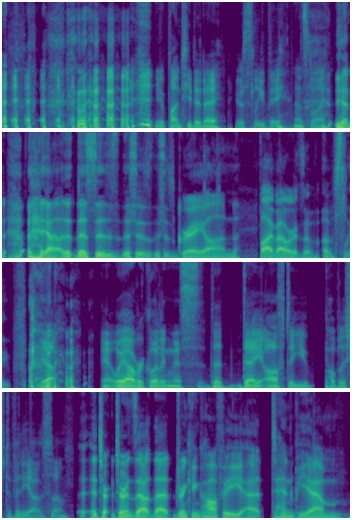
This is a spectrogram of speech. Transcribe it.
You're punchy today. You're sleepy. That's why. yeah yeah this is this is this is Grey on five hours of, of sleep Yeah. Yeah, we are recording this the day after you published the video, so it tur- turns out that drinking coffee at 10 p.m.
